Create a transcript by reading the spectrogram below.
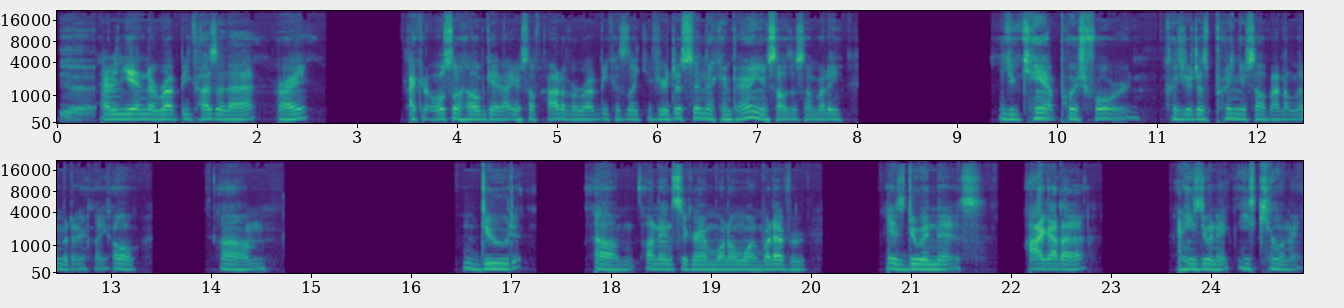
Yeah, And then you get in a rut because of that, right? That could also help get yourself out of a rut because like if you're just sitting there comparing yourself to somebody, you can't push forward because you're just putting yourself at a limiter. Like, oh, um, dude, um, on Instagram one on one, whatever, is doing this. I gotta, and he's doing it. He's killing it.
